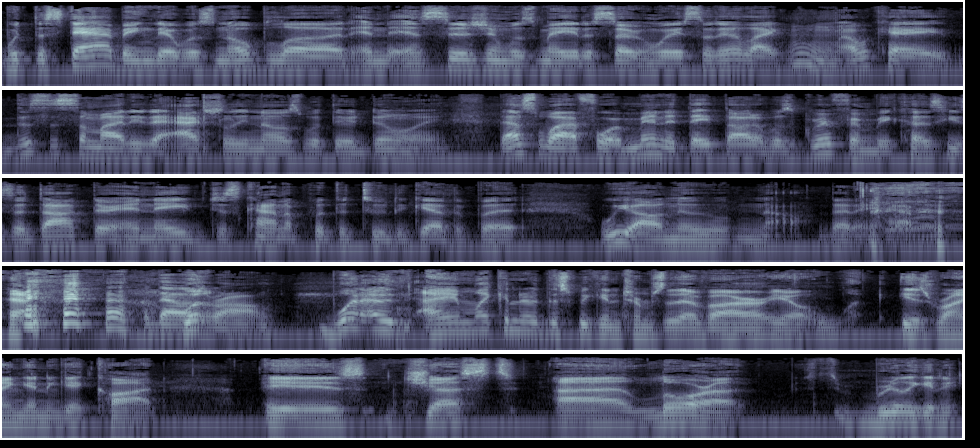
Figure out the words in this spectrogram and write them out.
with the stabbing, there was no blood, and the incision was made a certain way. So they're like, mm, okay, this is somebody that actually knows what they're doing. That's why for a minute they thought it was Griffin because he's a doctor, and they just kind of put the two together. But we all knew, no, that ain't happening. that was Well, wrong. What I, I am liking her this week in terms of our, you know, is Ryan going to get caught? Is just uh, Laura really getting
